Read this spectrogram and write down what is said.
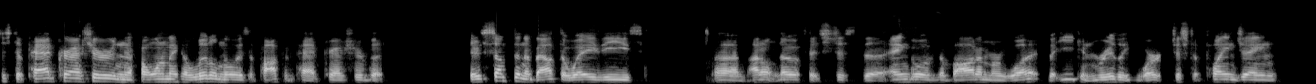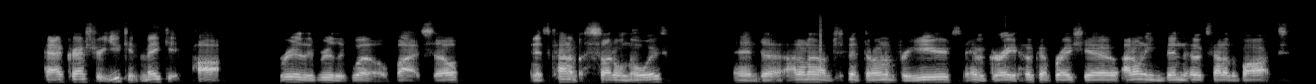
just a pad crasher, and if I want to make a little noise, a popping pad crasher. But there's something about the way these um, I don't know if it's just the angle of the bottom or what, but you can really work just a plain Jane pad crasher. You can make it pop really, really well by itself. And it's kind of a subtle noise. And uh, I don't know, I've just been throwing them for years. They have a great hookup ratio. I don't even bend the hooks out of the box.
